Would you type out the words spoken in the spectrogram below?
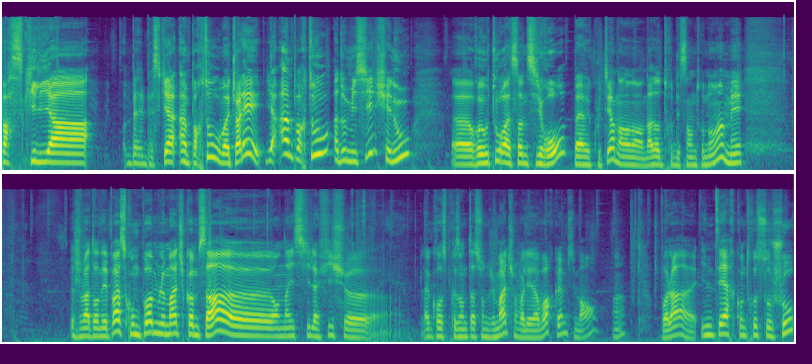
parce qu'il y a ben, Parce qu'il y a un partout match aller. Il y a un partout à domicile chez nous. Euh, retour à San Siro. Bah écoutez, on a, d'autres descentes non mais je m'attendais pas à ce qu'on pomme le match comme ça. Euh, on a ici l'affiche, euh, la grosse présentation du match. On va aller la voir quand même, c'est marrant. Hein. Voilà, Inter contre Sochaux.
